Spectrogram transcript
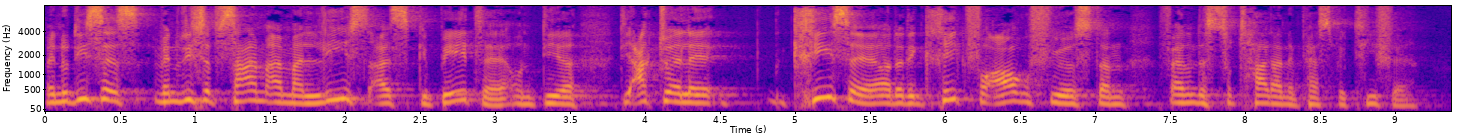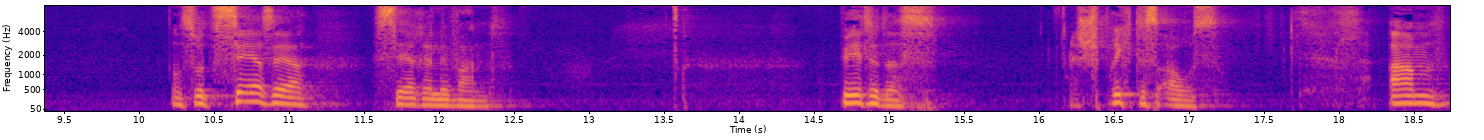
Wenn du dieses, wenn du diese Psalmen einmal liest als Gebete und dir die aktuelle Krise oder den Krieg vor Augen führst, dann verändert das total deine Perspektive. Und es wird sehr, sehr, sehr relevant. Bete das. Sprich das aus. Ähm,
